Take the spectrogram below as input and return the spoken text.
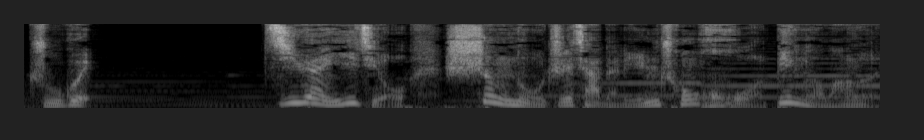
朱贵。积怨已久，盛怒之下的林冲火并了王伦。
